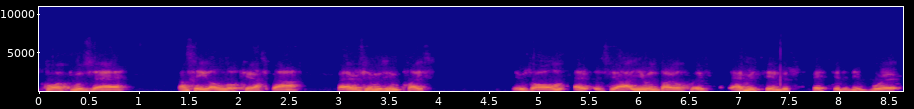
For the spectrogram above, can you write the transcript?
squad was there. I'll say he got lucky, that's but, but everything was in place. It was all it's like you and Doyle. Everything just fitted and it worked.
